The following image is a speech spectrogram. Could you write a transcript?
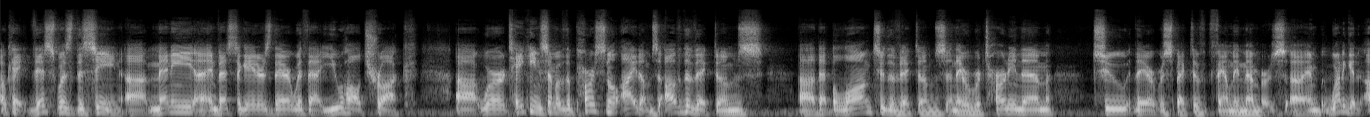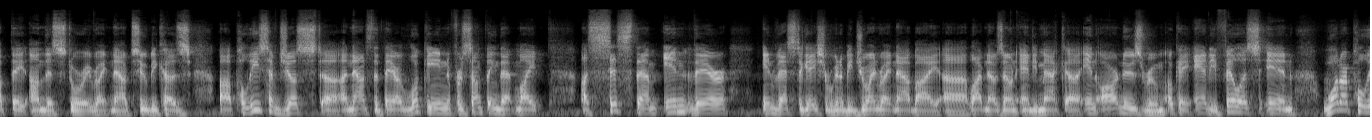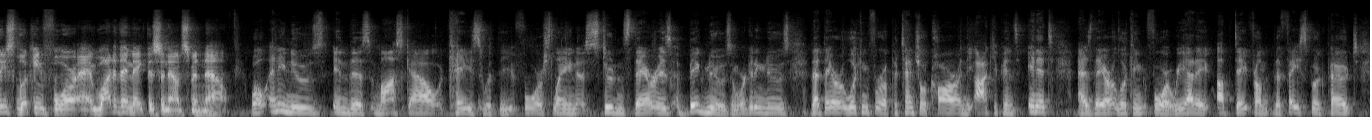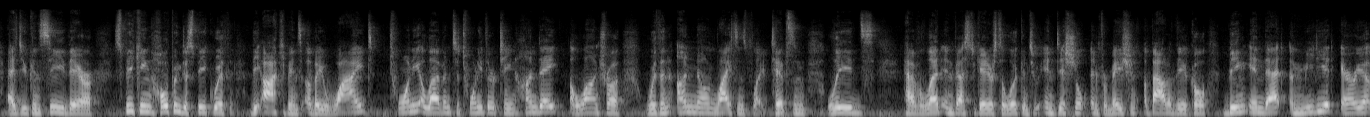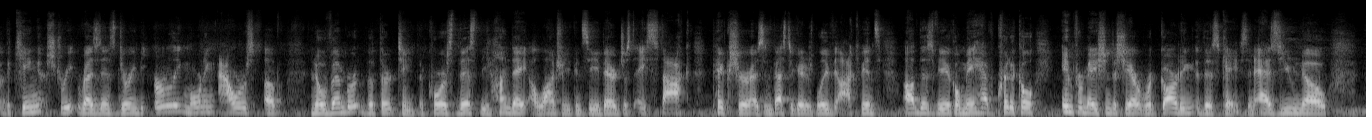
Okay, this was the scene. Uh, many uh, investigators there with that U-Haul truck uh, were taking some of the personal items of the victims uh, that belonged to the victims and they were returning them to their respective family members. Uh, and we want to get an update on this story right now, too, because uh, police have just announced that they are looking for something that might assist them in their investigation. We're going to be joined right now by uh, Live Now's own Andy Mack uh, in our newsroom. Okay, Andy, fill us in. What are police looking for, and why did they make this announcement now? Well, any news in this Moscow case with the four slain students there is big news, and we're getting news that they are looking for a potential car and the occupants in it as they are looking for. We had a update from the Facebook page. As you can see, they're speaking, hoping to speak with the occupants of a white 2011 to 2013 Hyundai Elantra with an unknown license plate. Tips and leads have led investigators to look into additional information about a vehicle being in that immediate area of the King Street residence during the early morning hours of November the 13th. Of course, this, the Hyundai Elantra, you can see there just a stock picture as investigators believe the occupants of this vehicle may have critical information to share regarding this case. And as you know,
